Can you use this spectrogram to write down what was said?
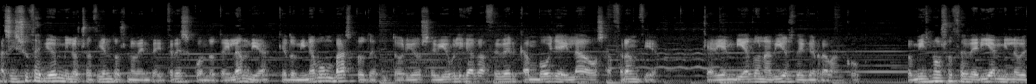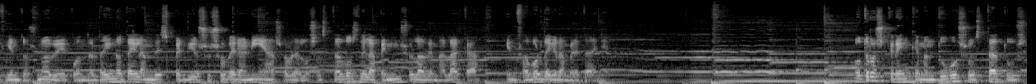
Así sucedió en 1893, cuando Tailandia, que dominaba un vasto territorio, se vio obligada a ceder Camboya y Laos a Francia, que había enviado navíos de guerra a Bangkok. Lo mismo sucedería en 1909, cuando el reino tailandés perdió su soberanía sobre los estados de la península de Malaca en favor de Gran Bretaña. Otros creen que mantuvo su estatus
